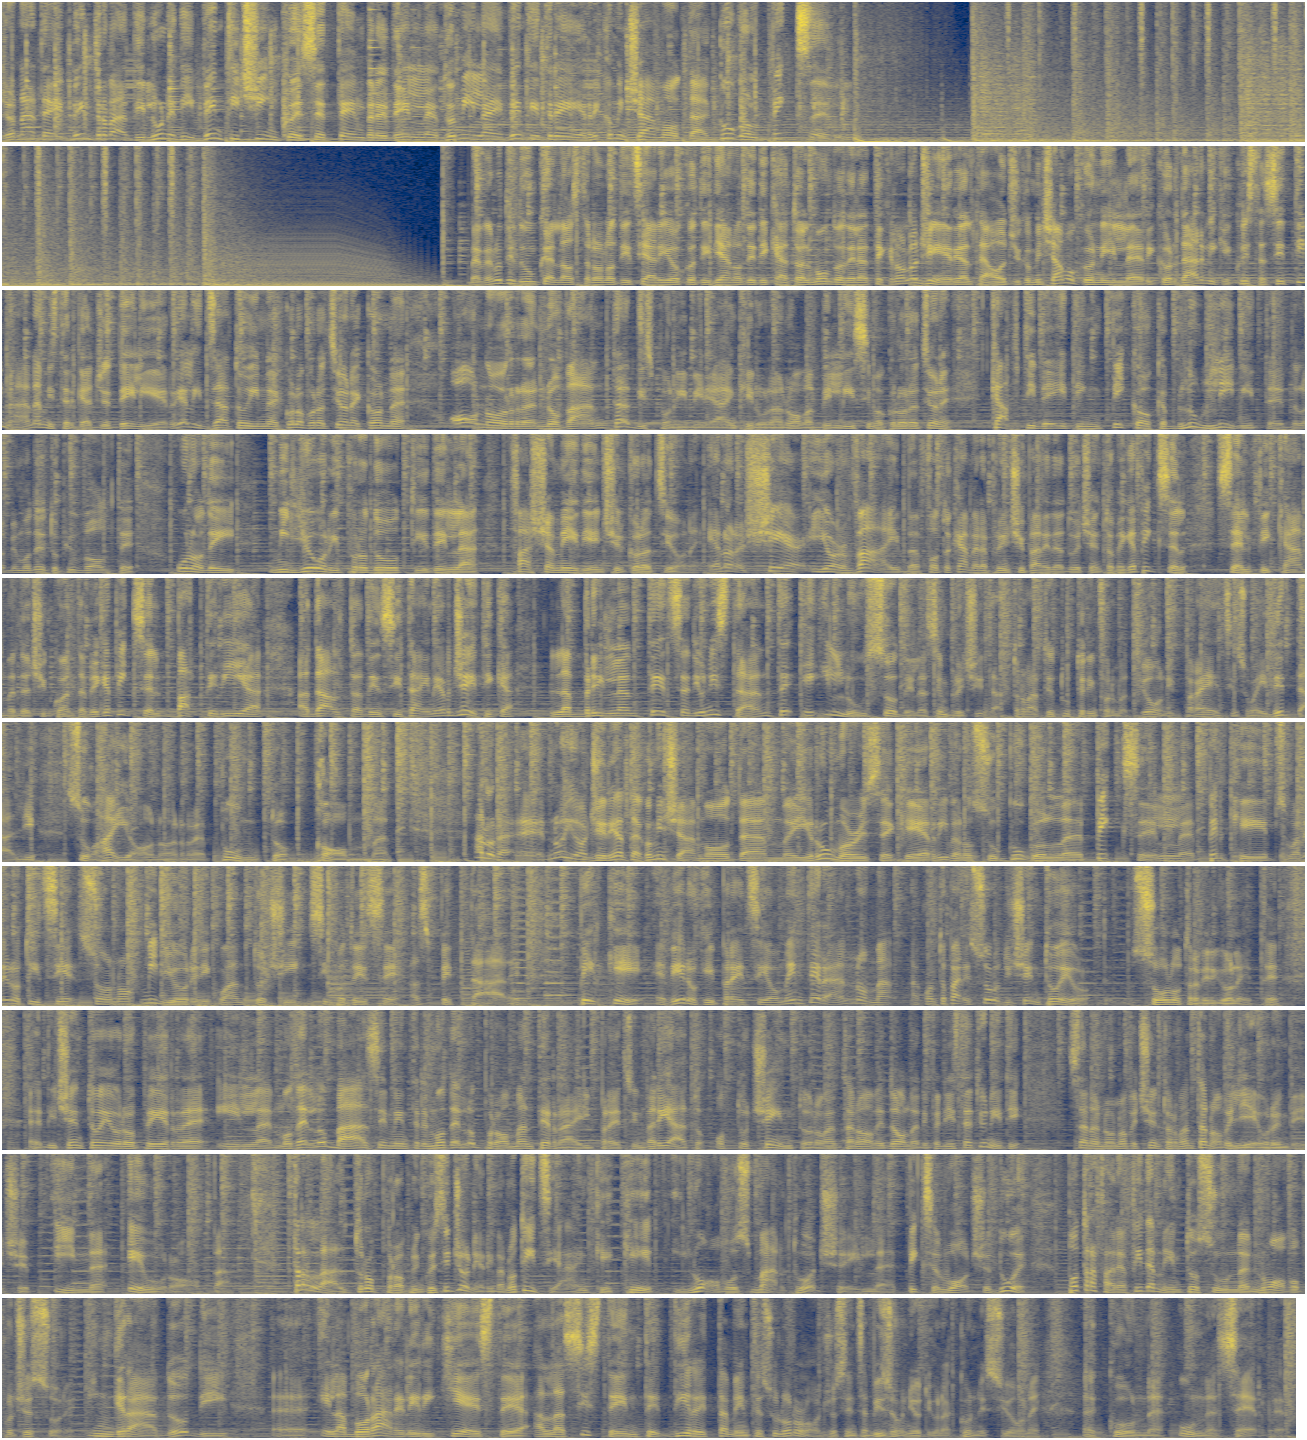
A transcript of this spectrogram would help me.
giornata e bentrovati lunedì 25 settembre del 2023. Ricominciamo da Google Pixel. Benvenuti dunque al nostro notiziario quotidiano dedicato al mondo della tecnologia. In realtà oggi cominciamo con il ricordarvi che questa settimana Mr. Gadget Daily è realizzato in collaborazione con Honor 90, disponibile anche in una nuova bellissima colorazione Captivating Peacock Blue Limited. L'abbiamo detto più volte, uno dei migliori prodotti della fascia media in circolazione. E allora Share Your Vibe, fotocamera principale da 200 megapixel, selfie cam da 50 megapixel, batteria ad alta densità energetica la brillantezza di un istante e il lusso della semplicità. Trovate tutte le informazioni, prezzi, insomma i dettagli su highhonor.com. Allora, eh, noi oggi in realtà cominciamo dai rumors che arrivano su Google Pixel perché insomma le notizie sono migliori di quanto ci si potesse aspettare. Perché è vero che i prezzi aumenteranno, ma a quanto pare solo di 100 euro, solo tra virgolette, eh, di 100 euro per il modello base, mentre il modello Pro manterrà il prezzo prezzo invariato 899 dollari per gli Stati Uniti, saranno 999 gli euro invece in Europa. Tra l'altro, proprio in questi giorni arriva notizia anche che il nuovo smartwatch, il Pixel Watch 2, potrà fare affidamento su un nuovo processore in grado di eh, elaborare le richieste all'assistente direttamente sull'orologio senza bisogno di una connessione eh, con un server.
